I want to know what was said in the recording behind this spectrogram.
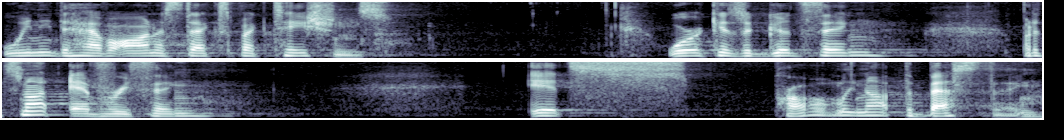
we need to have honest expectations. Work is a good thing, but it's not everything. It's probably not the best thing.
